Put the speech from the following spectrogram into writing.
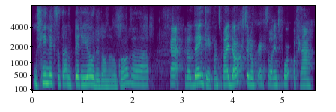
misschien ligt het aan de periode dan ook hoor. Eh, Ja, dat denk ik. Want wij dachten nog echt wel in het, voor, of ja,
